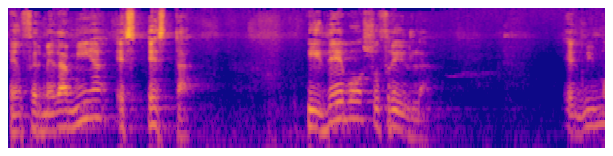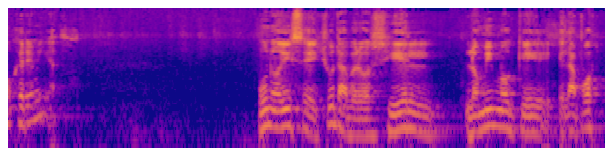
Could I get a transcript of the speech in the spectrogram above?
enfermedad mía es esta, y debo sufrirla. El mismo Jeremías. Uno dice, chuta, pero si él lo mismo que el apóstol,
